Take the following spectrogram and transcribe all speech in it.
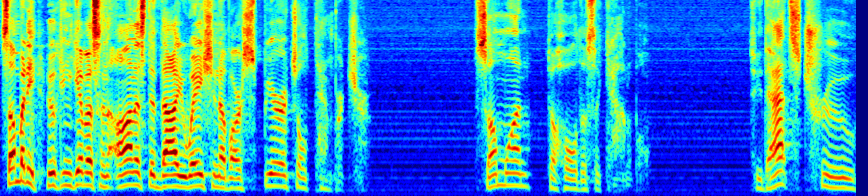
somebody who can give us an honest evaluation of our spiritual temperature, someone to hold us accountable. See, that's true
